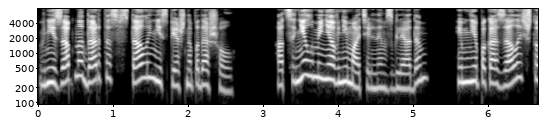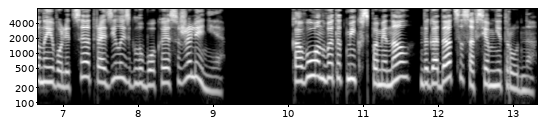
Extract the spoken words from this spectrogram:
Внезапно Дартес встал и неспешно подошел. Оценил меня внимательным взглядом, и мне показалось, что на его лице отразилось глубокое сожаление. Кого он в этот миг вспоминал, догадаться совсем нетрудно.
